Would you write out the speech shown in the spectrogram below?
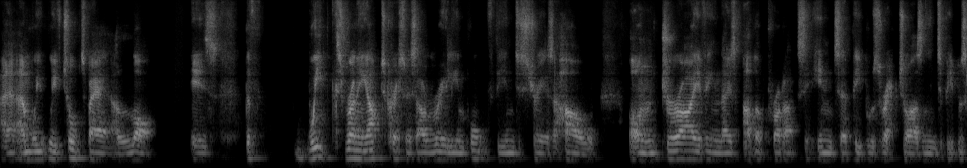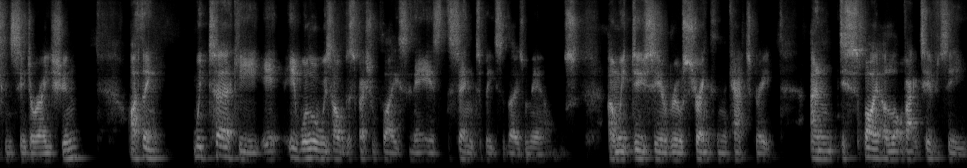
and we we've talked about it a lot, is the weeks running up to Christmas are really important for the industry as a whole on driving those other products into people's repertoires and into people's consideration. I think with turkey, it, it will always hold a special place and it is the centerpiece of those meals. And we do see a real strength in the category. And despite a lot of activity,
